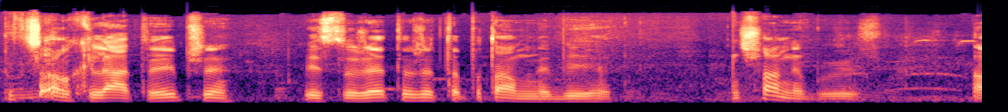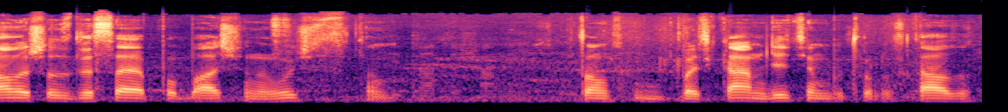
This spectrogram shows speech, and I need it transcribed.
Почав хляти, ліпше відслужити вже, та потім не бігати. Нічого не боюся. Нове щось для себе побачу, навчуся там. Потім батькам, дітям буду розказувати.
